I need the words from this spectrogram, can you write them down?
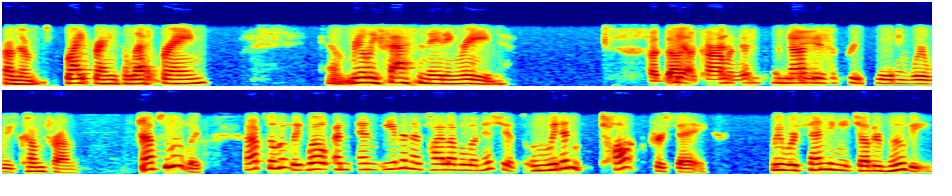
from the right brain to left brain. A really fascinating read. Uh, Dr. Yes, Carmen, and, and, and that is appreciating where we've come from. Absolutely. Absolutely. Well, and, and even as high level initiates, when we didn't talk per se, we were sending each other movies,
